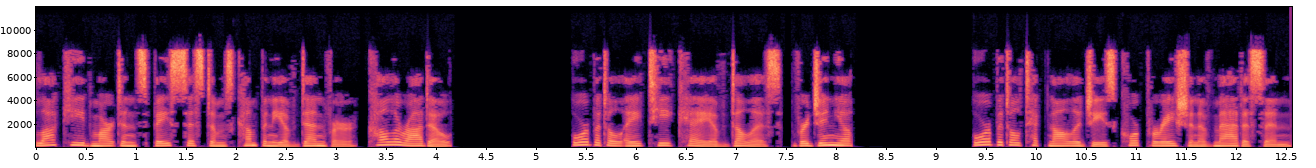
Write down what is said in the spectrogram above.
Lockheed Martin Space Systems Company of Denver, Colorado. Orbital ATK of Dulles, Virginia Orbital Technologies Corporation of Madison,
